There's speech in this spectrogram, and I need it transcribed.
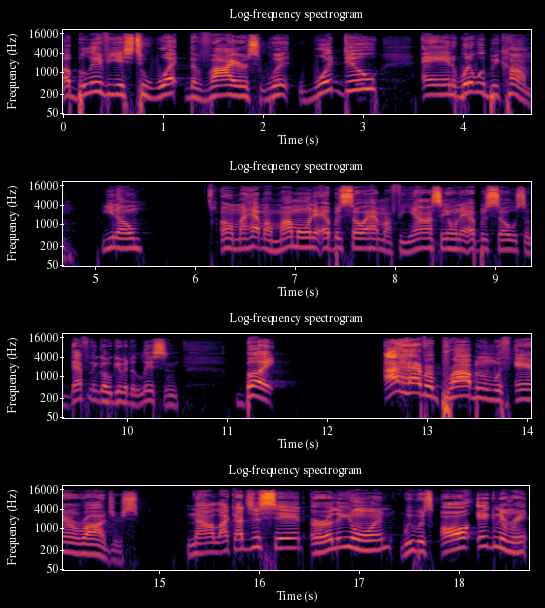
oblivious to what the virus would would do and what it would become. You know, um, I had my mama on the episode, I had my fiance on the episode, so definitely go give it a listen. But I have a problem with Aaron Rodgers. Now, like I just said early on, we was all ignorant,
